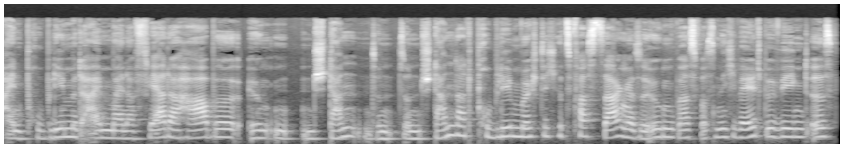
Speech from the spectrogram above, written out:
ein Problem mit einem meiner Pferde habe, irgendein Stand, so ein Standardproblem möchte ich jetzt fast sagen, also irgendwas, was nicht weltbewegend ist,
